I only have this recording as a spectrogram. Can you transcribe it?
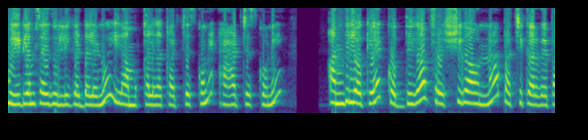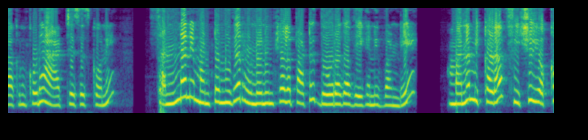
మీడియం సైజు ఉల్లిగడ్డలను ఇలా ముక్కలుగా కట్ చేసుకొని యాడ్ చేసుకొని అందులోకే కొద్దిగా ఫ్రెష్గా ఉన్న పచ్చి కరివేపాకును కూడా యాడ్ చేసేసుకొని సన్నని మంట మీద రెండు నిమిషాల పాటు దూరగా వేగనివ్వండి. మనం ఇక్కడ ఫిష్ యొక్క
